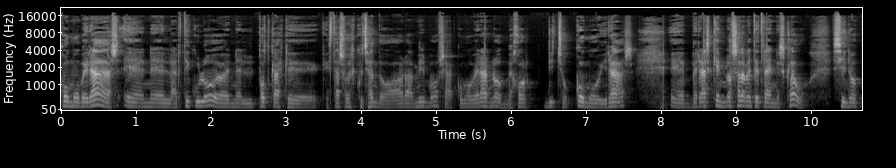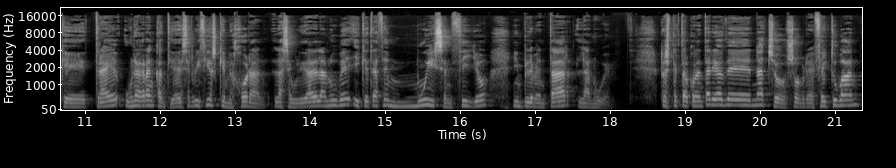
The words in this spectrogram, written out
como verás en el artículo, en el podcast que, estás escuchando ahora mismo, o sea, como verás, no, mejor dicho, como irás, eh, verás que no solamente trae Nextcloud, sino que trae una gran cantidad de servicios que mejoran la seguridad de la nube y que te hacen muy sencillo implementar la nube. Respecto al comentario de Nacho sobre Fail to Ban,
